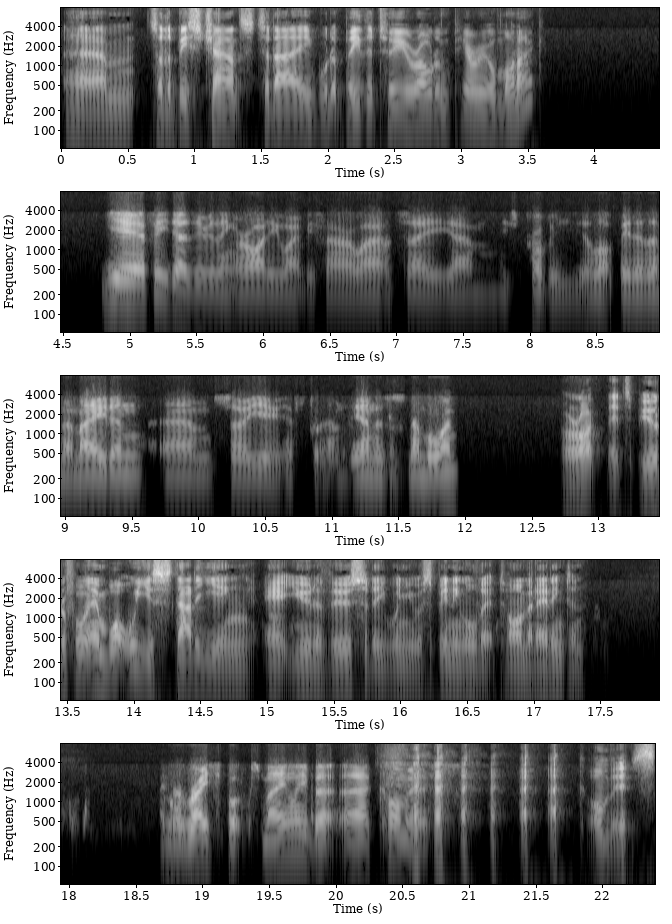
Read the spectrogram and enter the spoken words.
um, so the best chance today, would it be the two year old Imperial Monarch? Yeah, if he does everything right, he won't be far away. I'd say um, he's probably a lot better than a maiden. Um, so, yeah, you have to put him down as number one. All right, that's beautiful. And what were you studying at university when you were spending all that time at Addington? And the race books mainly, but uh, commerce. commerce.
